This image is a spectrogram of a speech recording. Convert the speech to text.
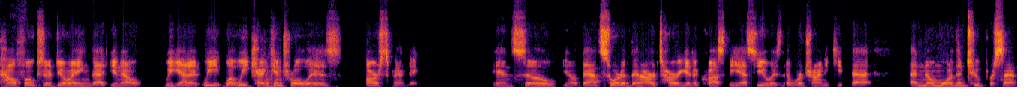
how folks are doing that, you know, we got to, we, what we can control is our spending. And so, you know, that's sort of been our target across the SU is that we're trying to keep that at no more than 2%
